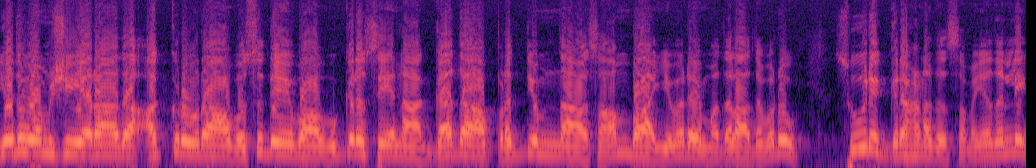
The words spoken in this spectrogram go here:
ಯದುವಂಶೀಯರಾದ ಅಕ್ರೂರ, ವಸುದೇವ, ಉಗ್ರಸೇನ, ಗದ, ಪ್ರದ್ಯುಮ್ನ, ಸಾಂಬ ಇವರೇ ಮೊದಲಾದವರು ಸೂರ್ಯಗ್ರಹಣದ ಸಮಯದಲ್ಲಿ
